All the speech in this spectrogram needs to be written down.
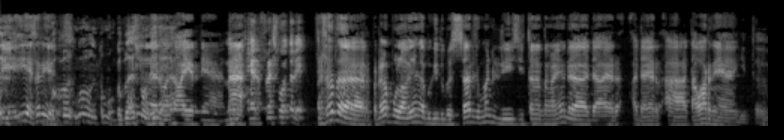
di iya serius. Gue gue ketemu geblek Iya, ada mata airnya. Nah air fresh water ya? freshwater, padahal pulaunya nggak begitu besar, cuman di di tengah-tengahnya ada ada air ada air ah, tawarnya gitu.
